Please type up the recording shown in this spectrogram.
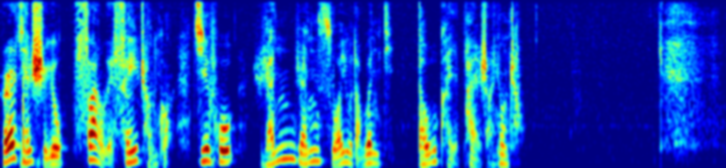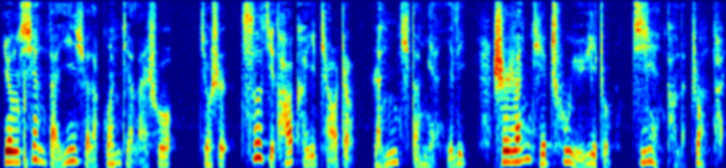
而且使用范围非常广，几乎人人所有的问题。都可以派上用场。用现代医学的观点来说，就是刺激它可以调整人体的免疫力，使人体处于一种健康的状态。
